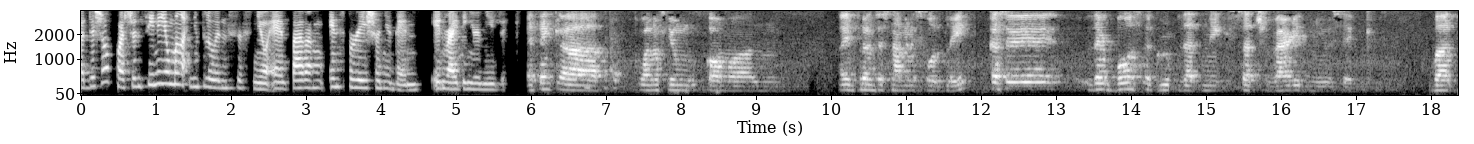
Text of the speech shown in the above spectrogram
additional question, sino yung mga influences nyo and parang inspiration nyo din in writing your music? I think uh, one of yung common influences namin is Coldplay. Kasi they're both a group that makes such varied music but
